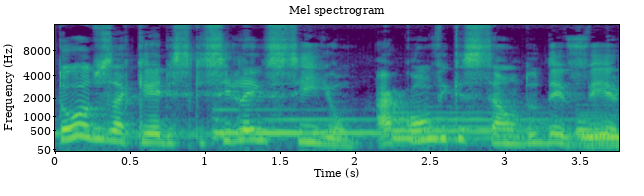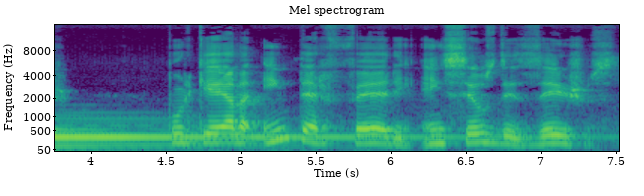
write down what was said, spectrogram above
Todos aqueles que silenciam a convicção do dever porque ela interfere em seus desejos,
